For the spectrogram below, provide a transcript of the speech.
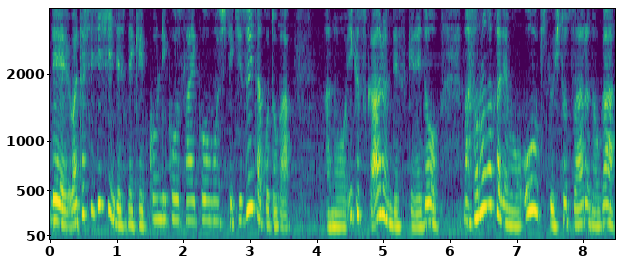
で私自身ですね結婚離婚再婚をして気づいたことがあのいくつかあるんですけれど、まあ、その中でも大きく一つあるのが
